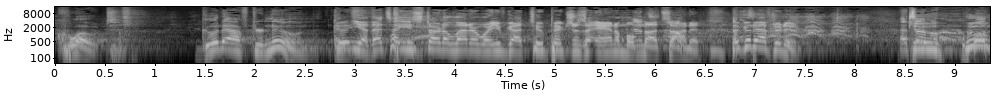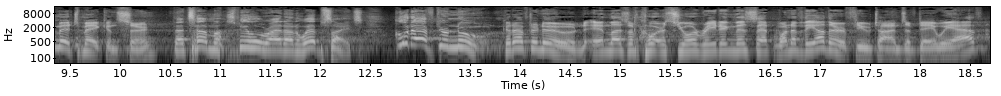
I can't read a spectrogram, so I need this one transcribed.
Quote, Good afternoon. Good, yeah, that's how you start a letter where you've got two pictures of animal nuts on it. Uh, good afternoon. that's, To how, whom it may concern. that's how most people write on websites. Good afternoon. Good afternoon. Unless, of course, you're reading this at one of the other few times of day we have.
